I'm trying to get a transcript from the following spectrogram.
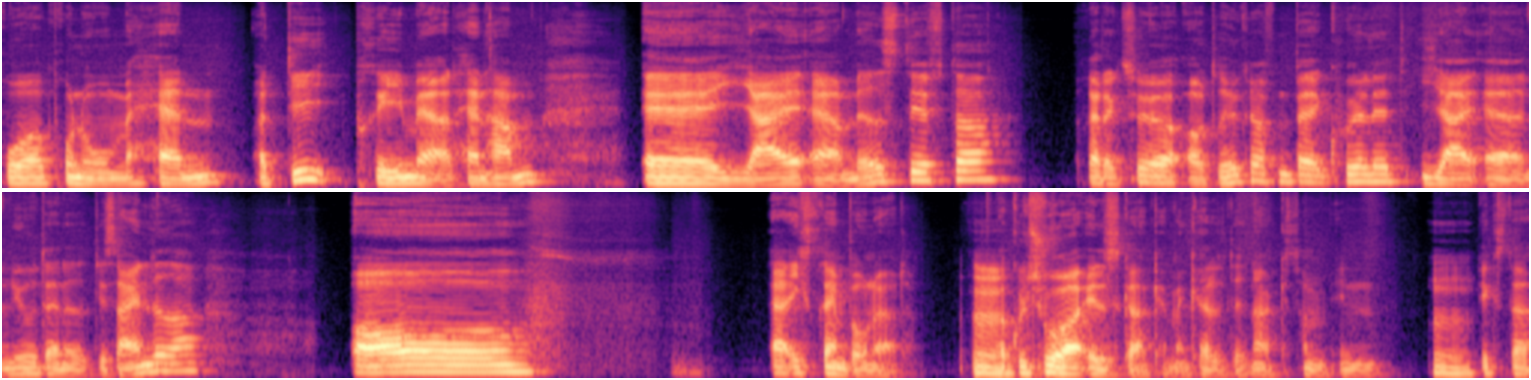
bruger pronomen han og de, primært han, ham. Øh, jeg er medstifter, redaktør og drivkraften bag Queerlit. Jeg er nyuddannet designleder. Og er ekstrem bognørd. Mm. Og kulturelsker, kan man kalde det nok, som en Mm. ekstra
